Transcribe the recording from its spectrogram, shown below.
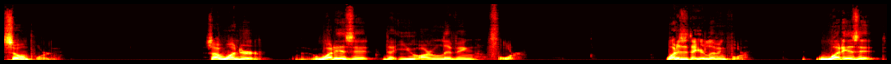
So important. So I wonder, what is it that you are living for? What is it that you're living for? What is it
